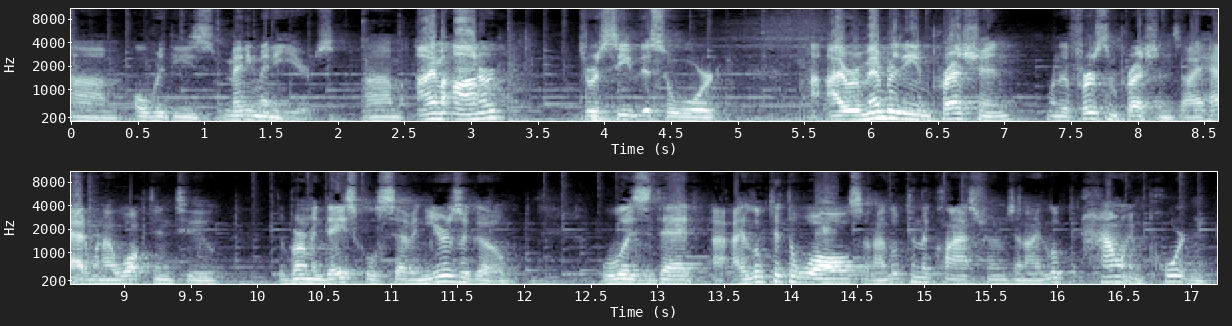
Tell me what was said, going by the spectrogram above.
um, over these many, many years. Um, I'm honored to receive this award. I remember the impression, one of the first impressions I had when I walked into the Berman Day School seven years ago was that I looked at the walls and I looked in the classrooms and I looked at how important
